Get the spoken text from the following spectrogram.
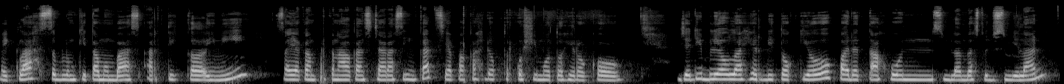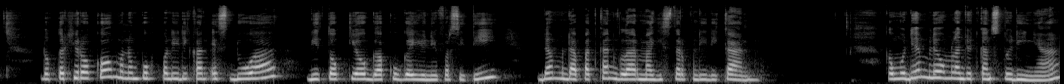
Baiklah, sebelum kita membahas artikel ini, saya akan perkenalkan secara singkat siapakah Dr. Kushimoto Hiroko. Jadi beliau lahir di Tokyo pada tahun 1979. Dr. Hiroko menempuh pendidikan S2 di Tokyo Gakuga University dan mendapatkan gelar magister pendidikan. Kemudian beliau melanjutkan studinya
